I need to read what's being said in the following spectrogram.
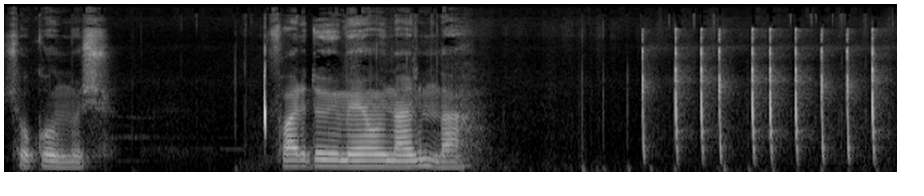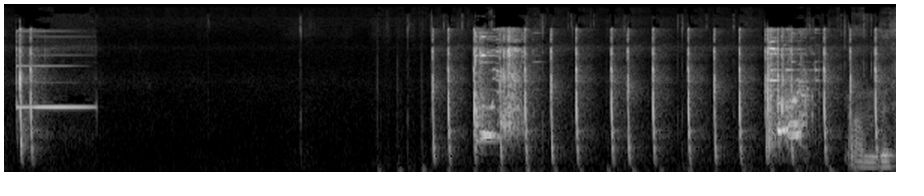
Çok olmuş. Fare dövmeye oynayalım da. Tamamdır.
